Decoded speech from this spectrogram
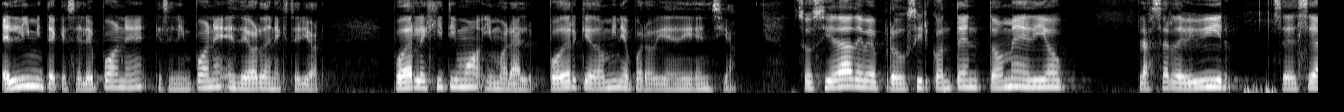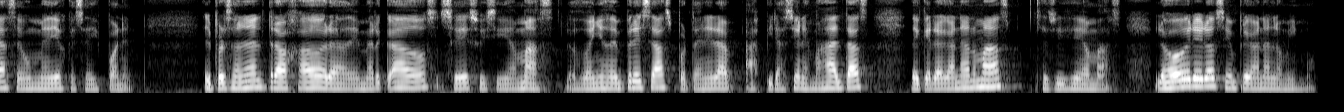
El límite que se le pone, que se le impone, es de orden exterior. Poder legítimo y moral, poder que domine por obediencia. Sociedad debe producir contento medio, placer de vivir, se desea según medios que se disponen. El personal trabajadora de mercados se suicida más. Los dueños de empresas, por tener aspiraciones más altas de querer ganar más, se suicidan más. Los obreros siempre ganan lo mismo.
